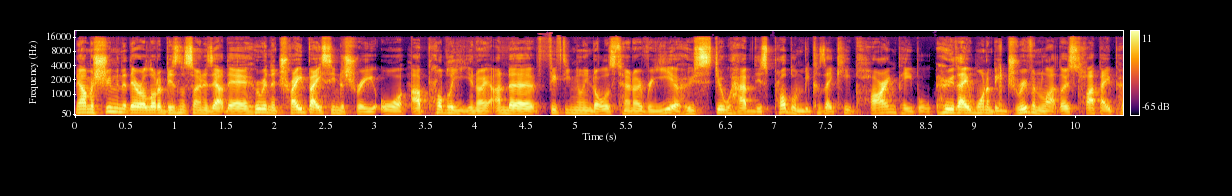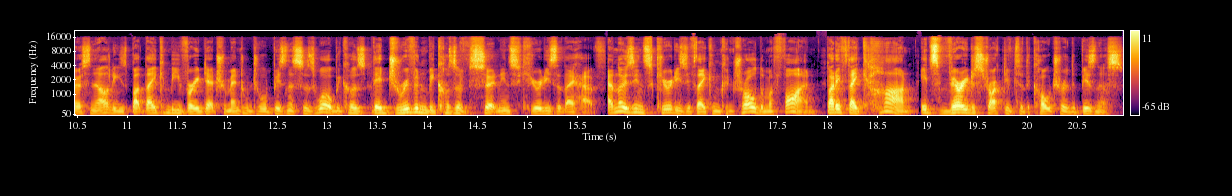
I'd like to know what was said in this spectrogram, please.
Now, I'm assuming that there are a lot of business owners out there who are in the trade based industry or are probably, you know, under $50 million turnover a year who still have this problem because they keep hiring people who they want to be driven like those type A personalities, but they can be very detrimental to a business as well because they're driven because of certain insecurities that they have. And those insecurities, if they can control them, are fine. But if they can't, it's very destructive to the culture of the business.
